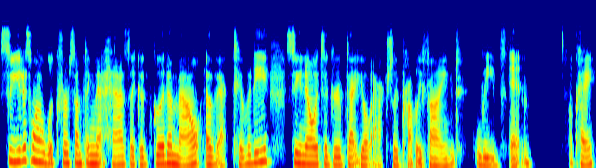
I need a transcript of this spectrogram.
So you just want to look for something that has like a good amount of activity so you know it's a group that you'll actually probably find leads in. Okay.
